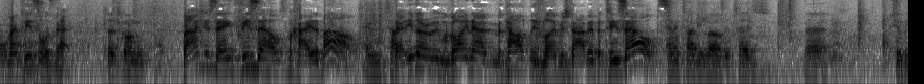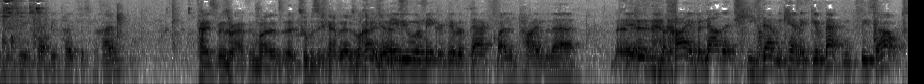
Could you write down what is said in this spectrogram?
what kind of tefisa was that? So it's going. Rashi is saying tefisa helps mechayim the Baal. And That even though we're going now, metality is loy mishtabi, but tefisa helps. And in Tadi Vav it says uh, that Ksubas you can't be typhus mechayim. Tais brings are asking about the ksubas you can't be mechayim. So maybe we would make her give it back by the time that uh, eh, it, mechayim. But now that he's dead, we can't make it give back. And Tfisa helps.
